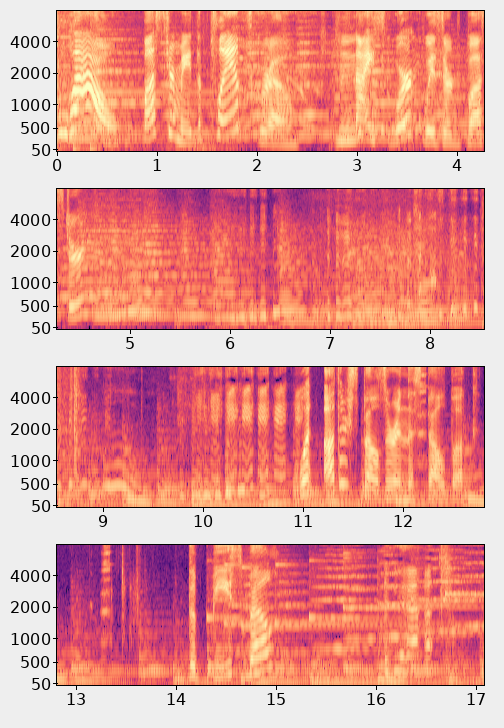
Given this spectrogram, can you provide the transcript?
Wow! Buster made the plants grow. Nice work, Wizard Buster. what other spells are in the spell book? The bee spell?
